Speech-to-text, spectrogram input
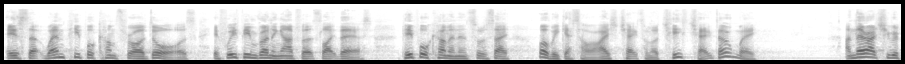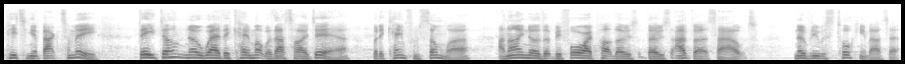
is that when people come through our doors, if we've been running adverts like this, people come in and sort of say, well, we get our eyes checked and our teeth checked, don't we? And they're actually repeating it back to me. They don't know where they came up with that idea, but it came from somewhere. And I know that before I put those, those adverts out, nobody was talking about it.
